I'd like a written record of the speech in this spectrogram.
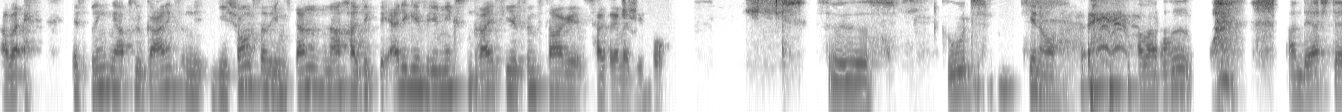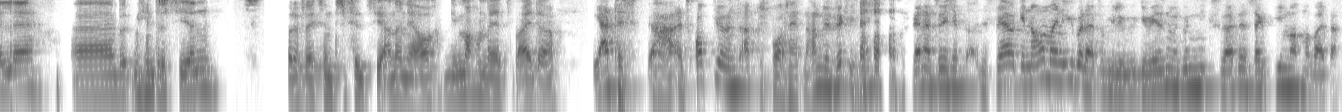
aber es bringt mir absolut gar nichts. Und die Chance, dass ich mich dann nachhaltig beerdige für die nächsten drei, vier, fünf Tage, ist halt relativ hoch. So ist es. Gut. Genau. aber dann an der Stelle äh, würde mich interessieren, oder vielleicht interessiert es die anderen ja auch, wie machen wir jetzt weiter? Ja, das, als ob wir uns abgesprochen hätten, haben wir wirklich nicht. Das wäre natürlich jetzt, das wäre genau meine Überleitung gewesen, wenn du nichts gesagt hättest, wie machen wir weiter?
